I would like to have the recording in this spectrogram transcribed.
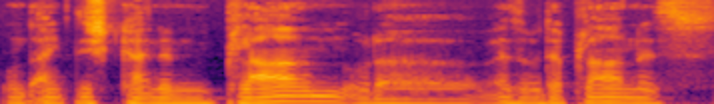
und eigentlich keinen Plan oder, also der Plan ist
